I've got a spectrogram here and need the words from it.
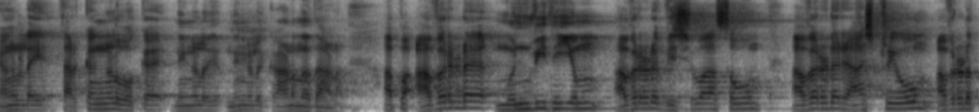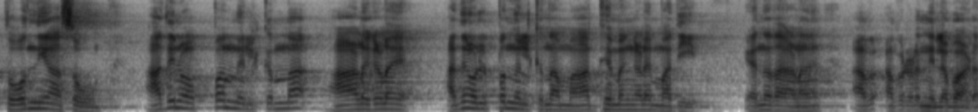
ഞങ്ങളുടെ തർക്കങ്ങളുമൊക്കെ നിങ്ങൾ നിങ്ങൾ കാണുന്നതാണ്. അപ്പോൾ അവരുടെ മുൻവിധിയും അവരുടെ വിശ്വാസവും അവരുടെ രാഷ്ട്രീയവും അവരുടെ തോന്നിയാസവും അതിനൊപ്പം നിൽക്കുന്ന ആളുകളെ അതിനൊപ്പം നിൽക്കുന്ന മാധ്യമങ്ങളെ മതി എന്നതാണ് അവ- അവരുടെ നിലപാട്.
